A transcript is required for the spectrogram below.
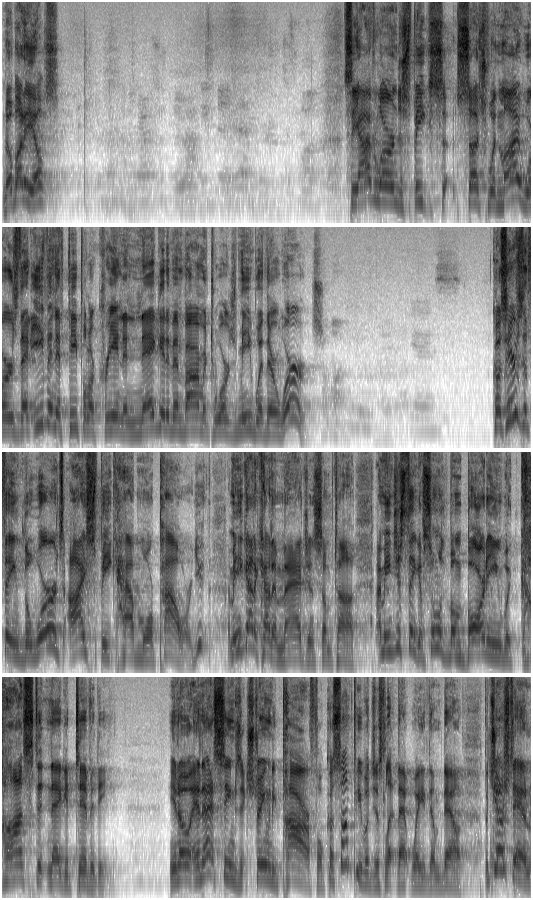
Nobody else. See, I've learned to speak such with my words that even if people are creating a negative environment towards me with their words, because here's the thing the words I speak have more power. You, I mean, you got to kind of imagine sometime. I mean, just think if someone's bombarding you with constant negativity, you know, and that seems extremely powerful because some people just let that weigh them down. But you understand,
